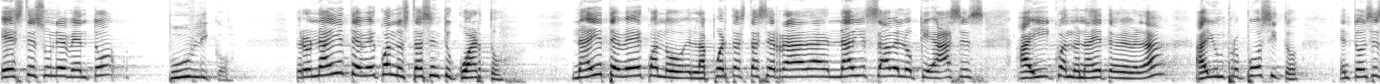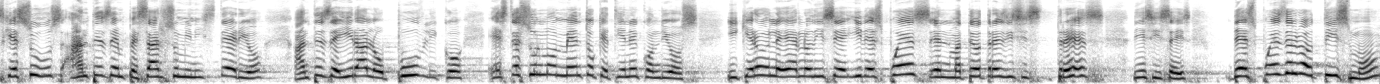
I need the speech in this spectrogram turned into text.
Este es un evento público. Pero nadie te ve cuando estás en tu cuarto. Nadie te ve cuando la puerta está cerrada. Nadie sabe lo que haces ahí cuando nadie te ve, ¿verdad? Hay un propósito. Entonces Jesús, antes de empezar su ministerio, antes de ir a lo público, este es un momento que tiene con Dios. Y quiero leerlo, dice, y después en Mateo 3, 3 16, después del bautismo,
